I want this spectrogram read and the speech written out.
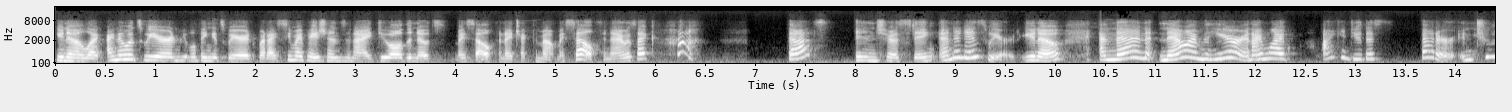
you know, like, I know it's weird and people think it's weird, but I see my patients and I do all the notes myself and I check them out myself. And I was like, huh, that's interesting. And it is weird, you know? And then now I'm here and I'm like, I can do this better in two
